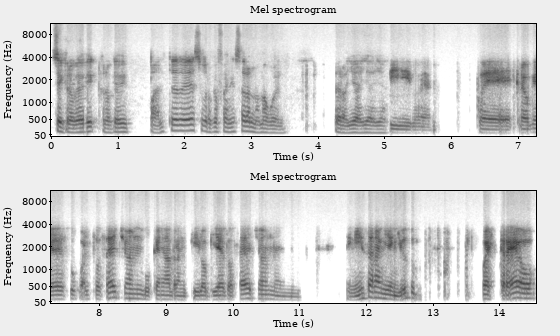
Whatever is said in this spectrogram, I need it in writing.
Sí, creo que vi, creo que vi parte de eso, creo que fue en Instagram, no me acuerdo. Pero ya, ya, ya. Y pues, pues creo que es su cuarto session. Busquen a Tranquilo Quieto Session en, en Instagram y en YouTube. Pues creo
